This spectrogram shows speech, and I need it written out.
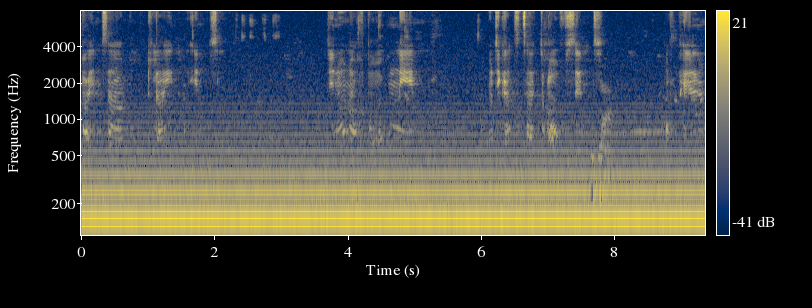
einsamen kleinen Inseln, die nur noch Drogen nehmen und die ganze Zeit drauf sind auf Pillen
